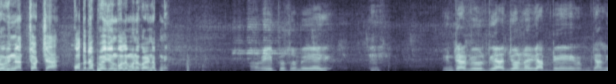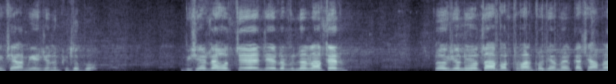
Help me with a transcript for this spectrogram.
রবীন্দ্রনাথ চর্চা কতটা প্রয়োজন বলে মনে করেন আপনি? আমি প্রথমে এই ইন্টারভিউ দেওয়ার জন্য আপনি জানিয়েছেন, আমি এই জন্য কৃতজ্ঞ। বিষয়টা হচ্ছে যে রবীন্দ্রনাথের প্রয়োজনীয়তা বর্তমান প্রজন্মের কাছে আমরা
